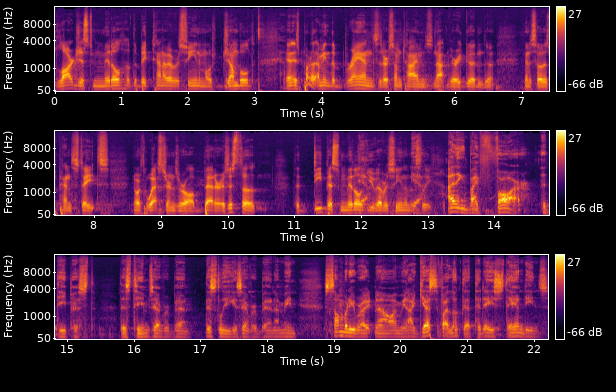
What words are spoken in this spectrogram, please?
largest middle of the Big Ten I've ever seen, the most jumbled. And it's part of, I mean, the brands that are sometimes not very good, the Minnesota's, Penn State's, Northwesterns are all better. Is this the the deepest middle Yeah. you've ever seen in this Yeah. league? I think by far the deepest this team's ever been, this league has ever been. I mean, somebody right now, I mean, I guess if I looked at today's standings,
